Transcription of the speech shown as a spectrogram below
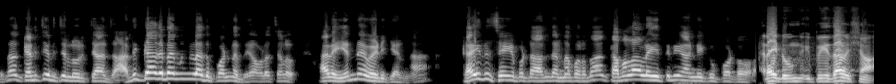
அதான் கிடைச்சிருச்சு ஒரு சான்ஸ் அதுக்காக தானுங்களே அது பண்ணது. அவ்வளவு செலவு. அதுல என்ன வேடிக்கைன்னா கைது செய்யப்பட்ட அந்த நபர் தான் கமலாலயத்திலேயும் அன்னைக்கு போட்டவர். ரைட் உங்க இப்ப இதான் விஷயம்.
